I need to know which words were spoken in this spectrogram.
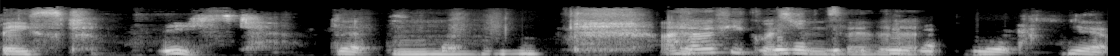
beast beast. That, mm. I have a few questions there that are, yeah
